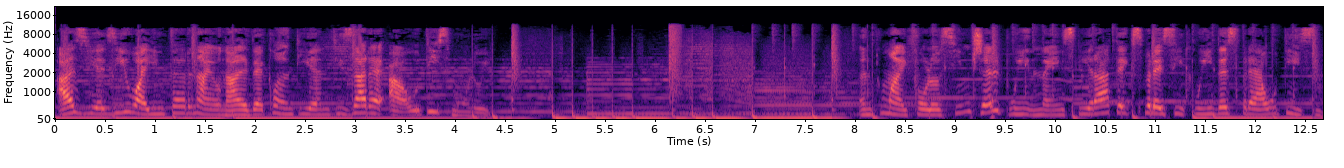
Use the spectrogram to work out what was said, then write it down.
Azi e ziua internațională de conștientizare a autismului. mai folosim cel puțin neinspirat expresii cui despre autism.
